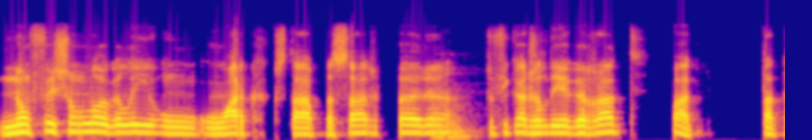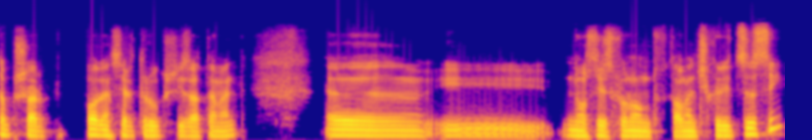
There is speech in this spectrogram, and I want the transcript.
Não fecham logo ali um, um arco que está a passar para uhum. tu ficares ali agarrado. Pá, está-te a puxar. Podem ser truques, exatamente. Uh, e não sei se foram totalmente escritos assim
